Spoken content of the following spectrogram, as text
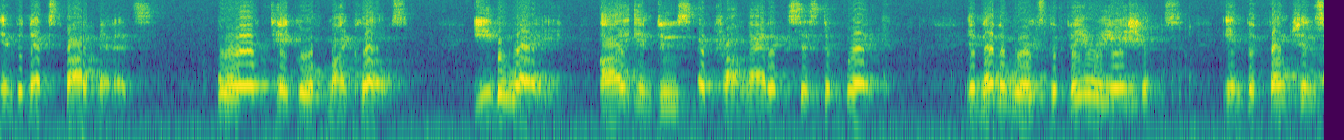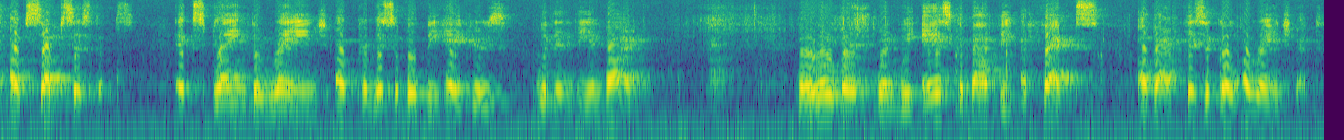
in the next five minutes or take off my clothes. Either way, I induce a traumatic system break. In other words, the variations in the functions of subsystems explain the range of permissible behaviors within the environment. Moreover, when we ask about the effects of our physical arrangement,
